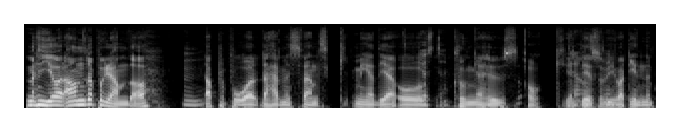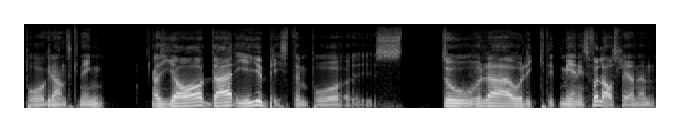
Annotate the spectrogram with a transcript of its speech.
Men hur gör andra program då? Mm. Apropå det här med svensk media och kungahus och det som Granskning. vi varit inne på, granskning. Alltså, ja, där är ju bristen på stora och riktigt meningsfulla avslöjanden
